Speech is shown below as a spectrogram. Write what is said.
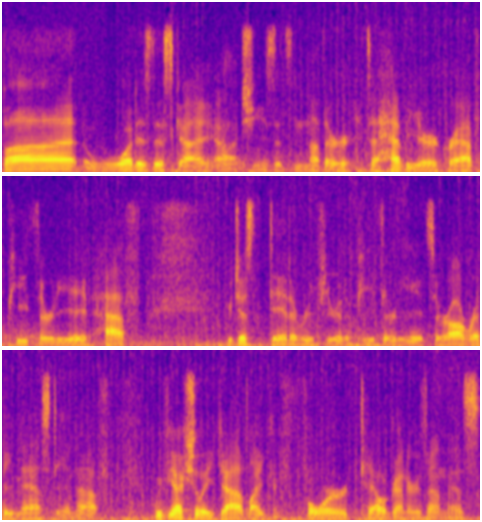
But what is this guy? Oh, jeez. It's another... It's a heavy aircraft. P-38F. We just did a review of the P-38s. They're already nasty enough. We've actually got like four tail gunners on this,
